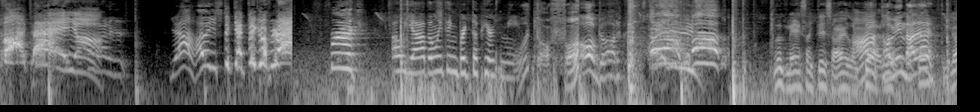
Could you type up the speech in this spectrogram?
Devontae! Yeah, how about you stick that finger up your ass? Brick! Oh yeah, the only thing bricked up here is me. What the fuck? Oh god. Ah! Look, man, it's like this, all right? Like Ah, that. está look, bien, dale. okay? You got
